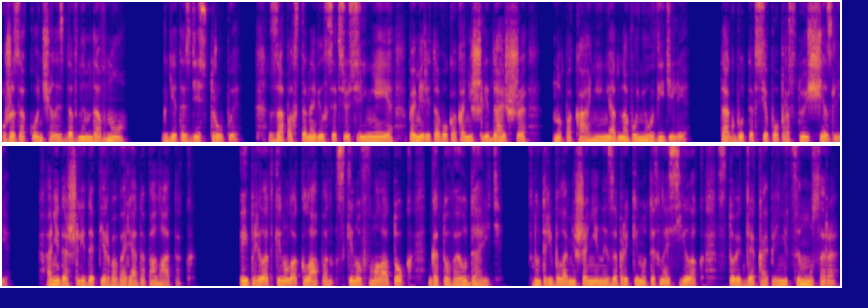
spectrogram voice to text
уже закончилось давным-давно. Где-то здесь трупы, Запах становился все сильнее по мере того, как они шли дальше, но пока они ни одного не увидели. Так будто все попросту исчезли. Они дошли до первого ряда палаток. Эйприл откинула клапан, скинув молоток, готовая ударить. Внутри была мешанина из опрокинутых носилок, стоек для капельницы мусора,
